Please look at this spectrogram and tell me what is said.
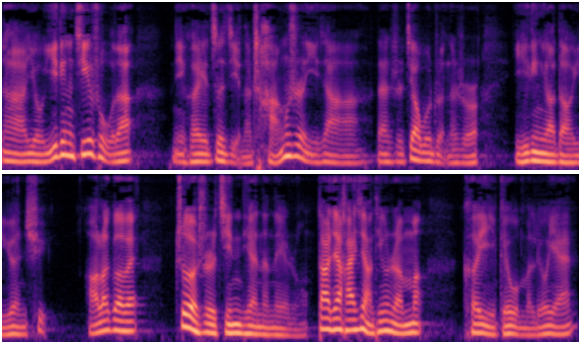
啊，有一定基础的你可以自己呢尝试一下啊，但是叫不准的时候一定要到医院去。好了，各位，这是今天的内容。大家还想听什么？可以给我们留言，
